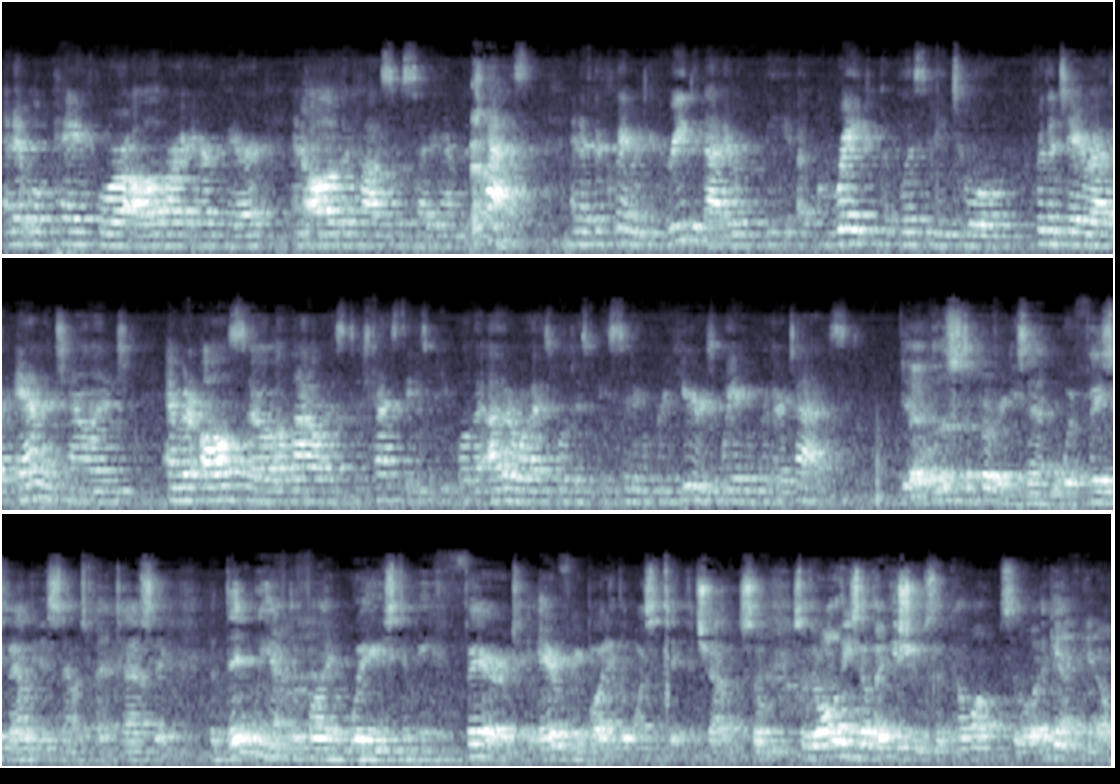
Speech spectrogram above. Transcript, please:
and it will pay for all of our airfare and all of the costs of setting up the test. And if the claimant agreed to that, it would be a great publicity tool for the JREF and the challenge, and would also allow us to test these people that otherwise will just be sitting for years waiting for their test. Yeah, well, this is a perfect example where face value sounds fantastic, but then we have to find ways to be fair to everybody that wants to take the challenge. So, so there are all these other issues that come up. So again, you know,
